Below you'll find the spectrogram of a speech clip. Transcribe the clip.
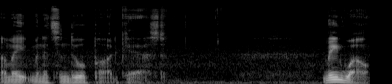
I'm eight minutes into a podcast. Meanwhile,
